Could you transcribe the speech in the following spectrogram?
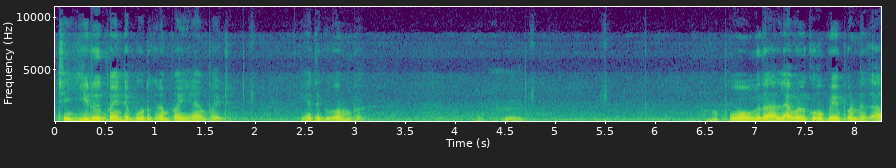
சரி இருபது பாயிண்ட்டே போட்டுக்கிறேன்ப்பா ஏன் போயிட்டு? எதுக்கு வம்பு? ம். போகுதா? லெவலுக்கு ஒபே பண்ணுதா?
